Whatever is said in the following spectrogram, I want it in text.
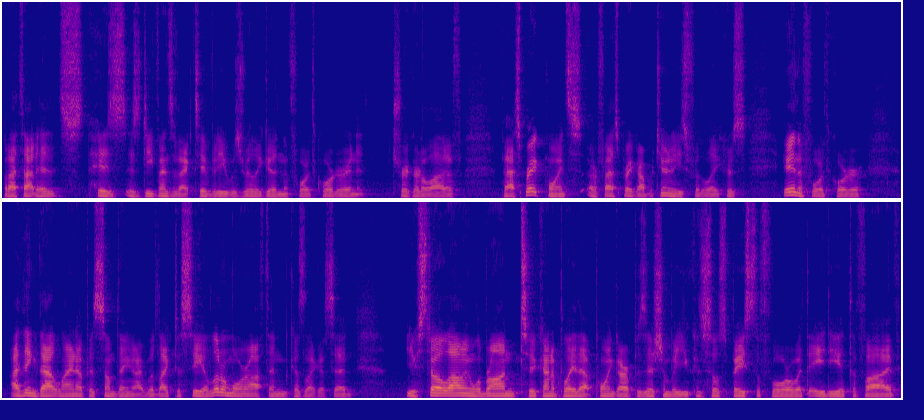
but I thought his his his defensive activity was really good in the fourth quarter, and it triggered a lot of fast break points or fast break opportunities for the Lakers in the fourth quarter. I think that lineup is something I would like to see a little more often because, like I said, you're still allowing LeBron to kind of play that point guard position, but you can still space the floor with AD at the five,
